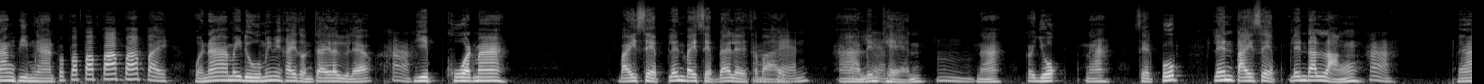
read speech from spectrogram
นั่งพิมพ์งานปั๊บปั๊บปั๊บปั๊บปั๊บไป หัวหน้าไม่ดูไม่มีใครสนใจเราอยู่แล้วค่ะหยิบขวดมาไบเซปเล่นไบเซปได้เลยสบายแขนอ่าทำแขนเล่นแขนอืมนะ ก็ยกนะ เสร็จปุ๊บ เล่นไตรเซปเล่นด้านหลังค่ะ นะ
